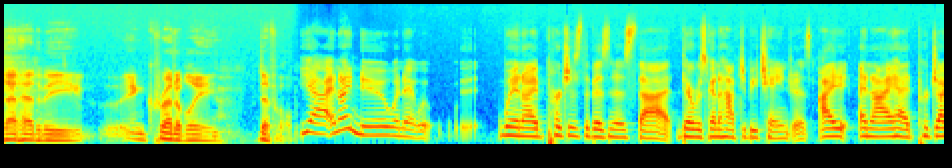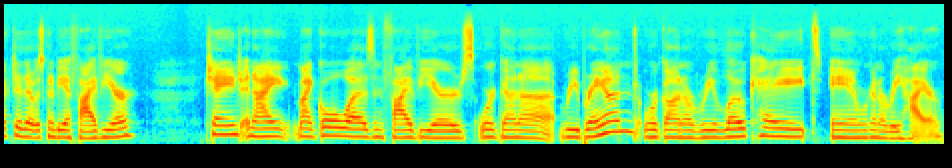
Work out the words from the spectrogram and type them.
That had to be incredibly difficult. Yeah, and I knew when it when I purchased the business that there was going to have to be changes. I and I had projected that it was going to be a 5-year change and I my goal was in 5 years we're to rebrand, we're to relocate and we're to rehire.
